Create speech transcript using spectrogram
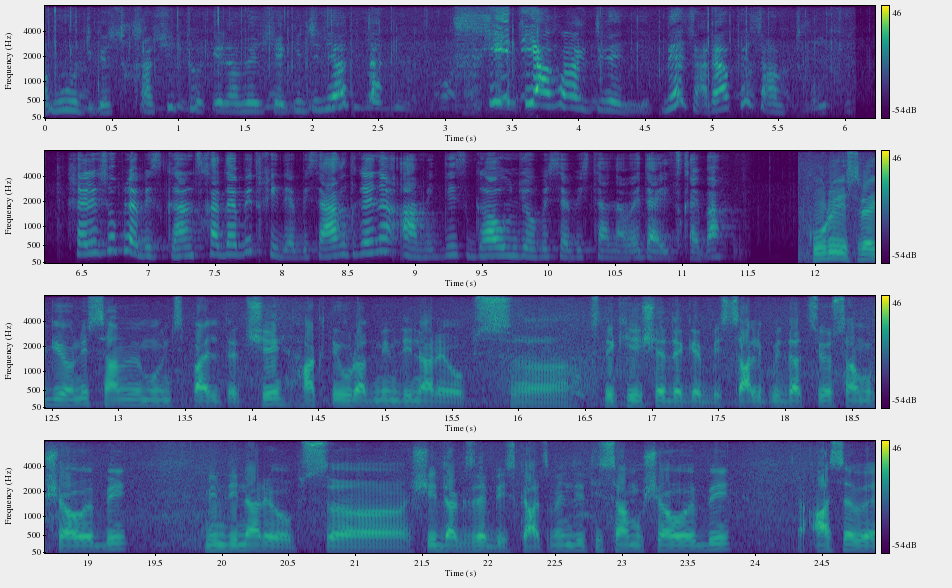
ამოდგეს ხაში თუ კი რამე შეგიძლიათ და ხიდი აღვაგდენი. მე არაფერს არ ვთქვი. ხელისუფლების განცხადებით ხიდების აღდგენა ამიდის გაუნჯობესებისთანავე დაიწყება. გურიის რეგიონის სამივე მუნიციპალიტეტში აქტიურად მიმდინარეობს სტიქიის შედეგების სალიკვიდაციო სამუშაოები, მიმდინარეობს შიდა გზების გაწმენდითი სამუშაოები, ასევე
